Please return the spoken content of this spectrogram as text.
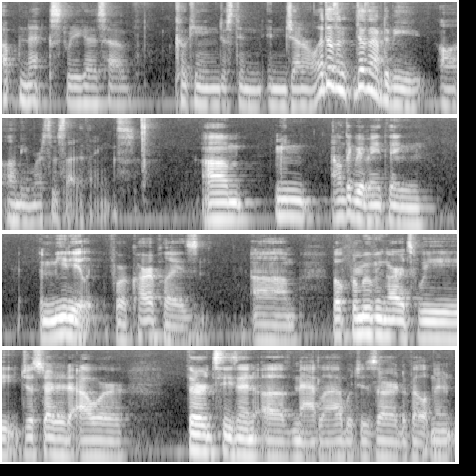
up next? What do you guys have cooking just in, in general? It doesn't doesn't have to be on, on the immersive side of things. Um, I mean, I don't think we have anything immediately for car plays. Um, but for moving arts, we just started our third season of Mad Lab, which is our development,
